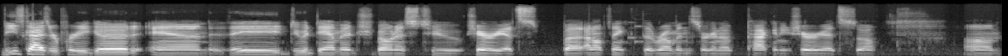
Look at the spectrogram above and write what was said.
These guys are pretty good, and they do a damage bonus to chariots, but I don't think the Romans are going to pack any chariots, so um,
